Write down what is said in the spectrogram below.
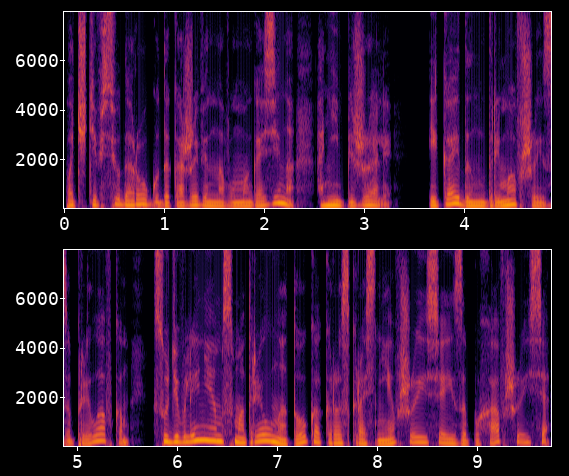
Почти всю дорогу до кожевенного магазина они бежали, и Кайден, дремавший за прилавком, с удивлением смотрел на то, как раскрасневшиеся и запыхавшиеся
